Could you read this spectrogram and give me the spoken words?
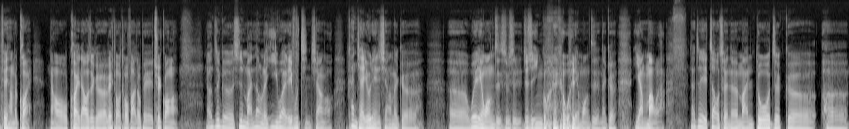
非常的快，然后快到这个 Vettel 头发都被吹光了。然后这个是蛮让人意外的一幅景象哦，看起来有点像那个。呃，威廉王子是不是就是英国那个 威廉王子的那个样貌啦？那这也造成了蛮多这个呃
